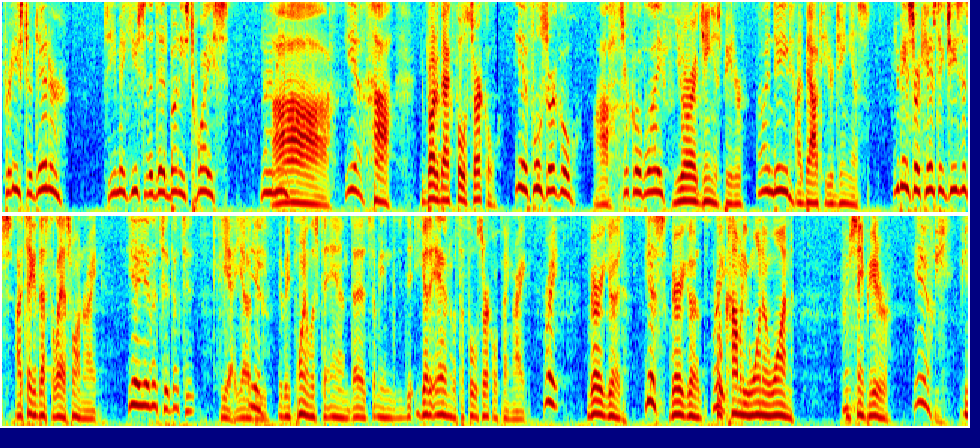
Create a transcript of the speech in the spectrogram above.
for Easter dinner. So you make use of the dead bunnies twice. You know what I mean? Ah. Yeah. Ha. You brought it back full circle. Yeah, full circle. Ah. Circle of life. You are a genius, Peter. Oh, indeed. I bow to your genius. You're being sarcastic, Jesus? I take it that's the last one, right? Yeah, yeah, that's it, that's it. Yeah, yeah. It'd, Yeah. Be, it'd be pointless to end. That's, I mean, you got to end with the full circle thing, right? Right. Very good. Yes. Very good. Little Right. comedy 101 from St. Peter. Yeah. If you,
